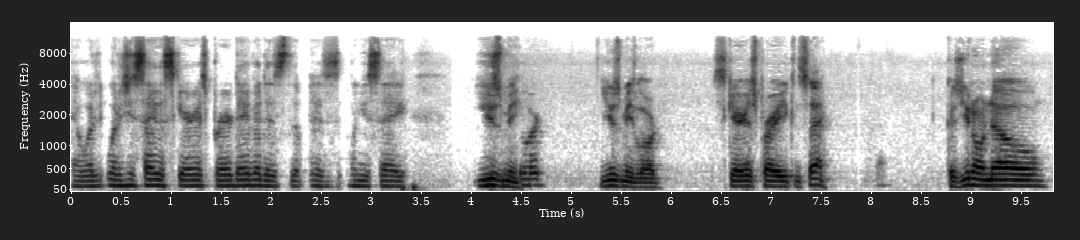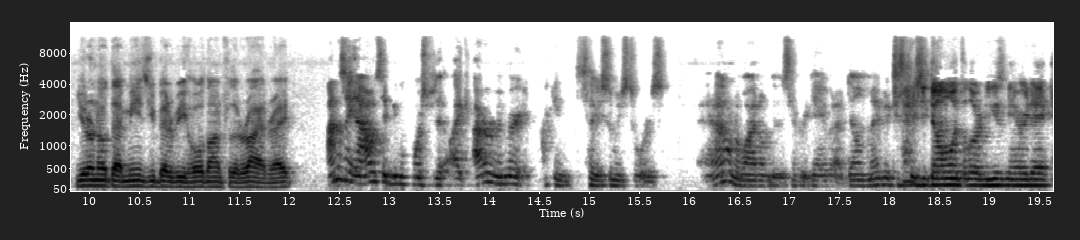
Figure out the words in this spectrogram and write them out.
and what what did you say? The scariest prayer, David, is the is when you say, Use me. Lord." Use me, Lord. Scariest prayer you can say. Because you don't know, you don't know what that means. You better be hold on for the ride, right? Honestly, and I would say be more specific. Like I remember, I can tell you so many stories. And I don't know why I don't do this every day, but I don't. Maybe because I just don't want the Lord to use me every day.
